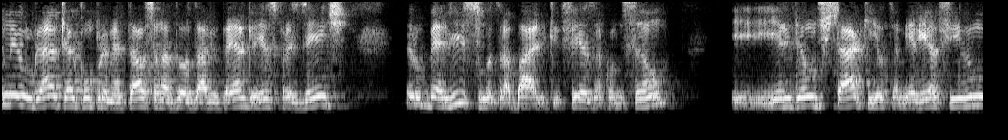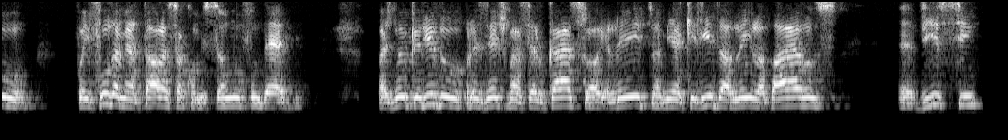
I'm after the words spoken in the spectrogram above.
primeiro lugar, quero cumprimentar o senador Davi Berger, ex-presidente, pelo belíssimo trabalho que fez na comissão. E ele deu um destaque, eu também reafirmo, foi fundamental essa comissão no Fundeb. Mas, meu querido presidente Marcelo Castro, eleito, a minha querida Leila Barros, é, vice,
